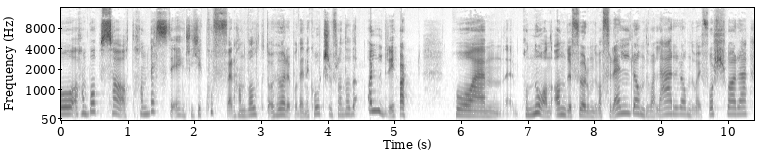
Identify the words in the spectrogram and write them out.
Og han Bob sa at han visste egentlig ikke hvorfor han valgte å høre på denne coachen, for han hadde aldri hørt på, på, noen andre før, om det var foreldre, om det var lærere, om det var i Forsvaret,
